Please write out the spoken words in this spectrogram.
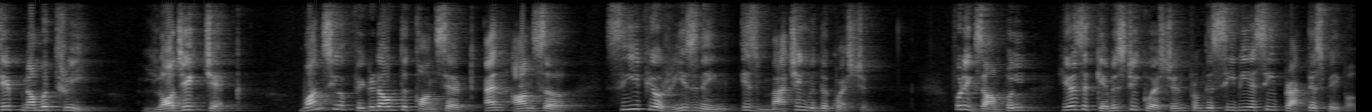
Tip number three, Logic check. Once you have figured out the concept and answer, see if your reasoning is matching with the question. For example, here's a chemistry question from the CBSE practice paper.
